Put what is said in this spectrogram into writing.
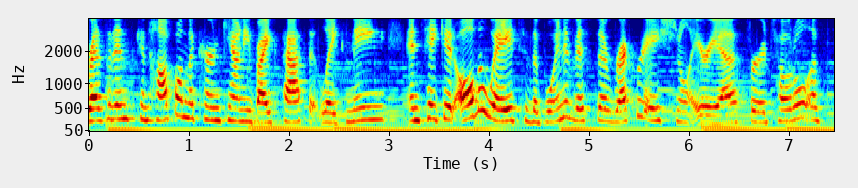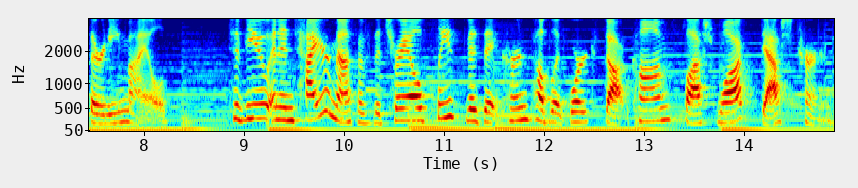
Residents can hop on the Kern County Bike Path at Lake Ming and take it all the way to the Buena Vista recreational area for a total of 30 miles. To view an entire map of the trail, please visit kernpublicworks.com slash walk-kern.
